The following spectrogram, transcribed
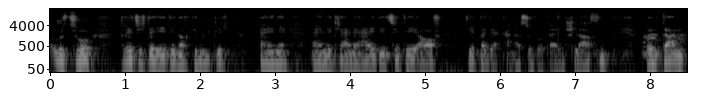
Und so dreht sich der Yeti noch gemütlich eine, eine kleine Heidi-CD auf, die, bei der kann er so gut einschlafen. Und dann,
